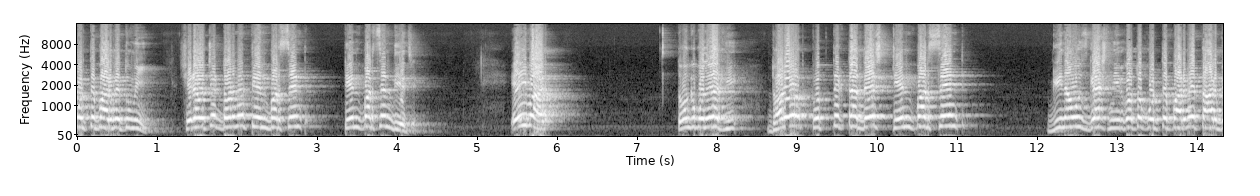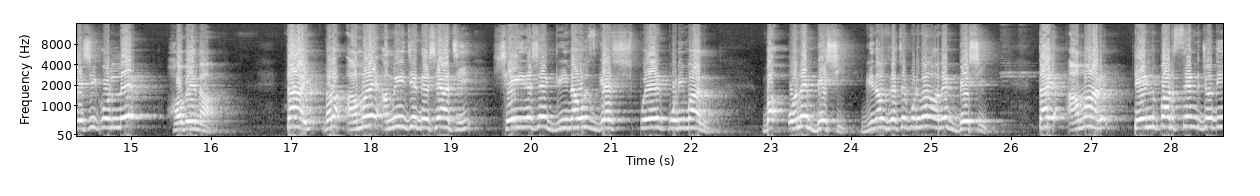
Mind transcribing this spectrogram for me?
করতে পারবে তুমি? সেটা হচ্ছে ধরনের টেন পার্সেন্ট টেন পার্সেন্ট দিয়েছে। এইবার তোমাকে বলে রাখি, ধরো প্রত্যেকটা দেশ টেন পার্সেন্ট গ্রিন হাউস গ্যাস নির্গত করতে পারবে, তার বেশি করলে হবে না। তাই ধরো আমায়, আমি যে দেশে আছি, সেই দেশে গ্রিন হাউস গ্যাসের পরিমাণ বা অনেক বেশি গ্রিন হাউস গ্যাসের পরিমাণ অনেক বেশি। তাই আমার টেন পার্সেন্ট যদি,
